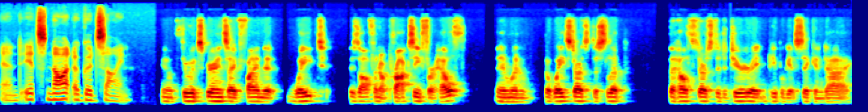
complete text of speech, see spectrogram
and it's not a good sign. You know, through experience, I find that weight is often a proxy for health. And when the weight starts to slip, the health starts to deteriorate and people get sick and die.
